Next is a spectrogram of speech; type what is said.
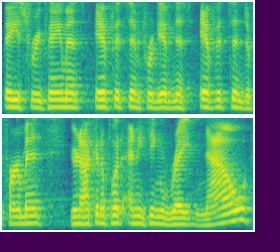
based repayments, if it's in forgiveness, if it's in deferment, you're not going to put anything right now,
